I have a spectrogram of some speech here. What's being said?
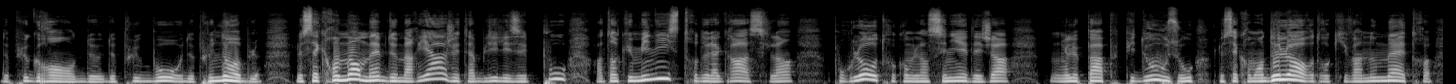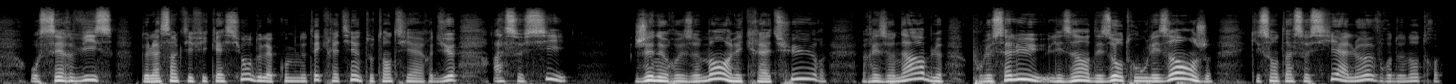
de plus grand, de, de plus beau, de plus noble. Le sacrement même de mariage établit les époux en tant que ministres de la grâce l'un pour l'autre, comme l'enseignait déjà le pape Pie XII, ou le sacrement de l'ordre qui va nous mettre au service de la sanctification de la communauté chrétienne tout entière. Dieu associe généreusement les créatures raisonnables pour le salut les uns des autres ou les anges qui sont associés à l'œuvre de notre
